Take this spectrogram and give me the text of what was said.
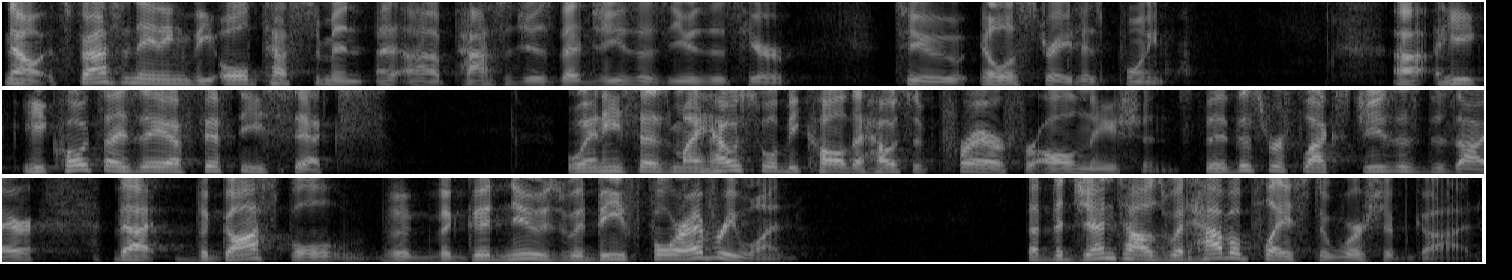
Now, it's fascinating the Old Testament uh, uh passages that Jesus uses here to illustrate his point. Uh, he, he quotes Isaiah 56 when he says, My house will be called a house of prayer for all nations. This reflects Jesus' desire that the gospel, the, the good news, would be for everyone, that the Gentiles would have a place to worship God,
